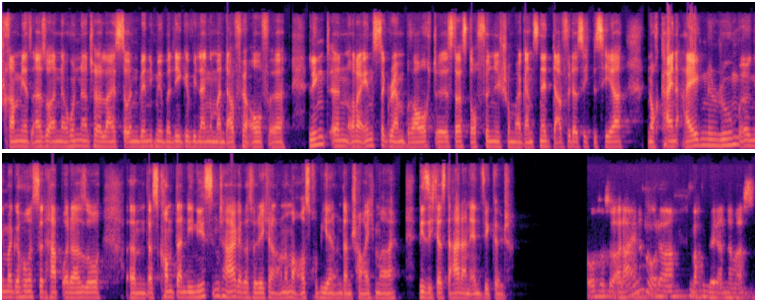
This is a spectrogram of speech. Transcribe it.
schramm jetzt also an der Hunderterleiste und wenn ich mir überlege, wie lange man dafür auf äh, LinkedIn oder Instagram braucht, äh, ist das doch, finde ich, schon mal ganz nett dafür, dass ich bisher noch keinen eigenen Room irgendwann gehostet habe oder so. Ähm, das kommt dann die nächsten Tage, das würde ich dann auch nochmal ausprobieren und dann schaue ich mal, wie sich das da dann entwickelt. Hostest du alleine oder machen wir dann da was?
